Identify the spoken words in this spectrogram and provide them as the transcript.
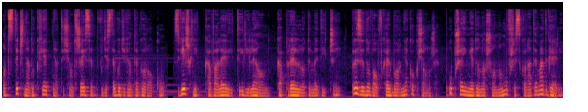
Od stycznia do kwietnia 1629 roku zwierzchnik kawalerii Tilly Leon Caprello de Medici rezydował w Herborn jako książę. Uprzejmie donoszono mu wszystko na temat Geli.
